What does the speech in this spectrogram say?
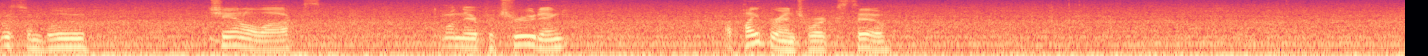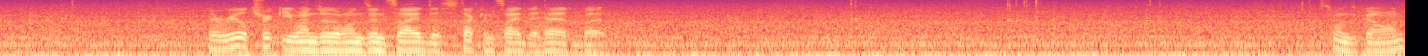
with some blue channel locks when they're protruding. A pipe wrench works too. The real tricky ones are the ones inside the stuck inside the head, but this one's going.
